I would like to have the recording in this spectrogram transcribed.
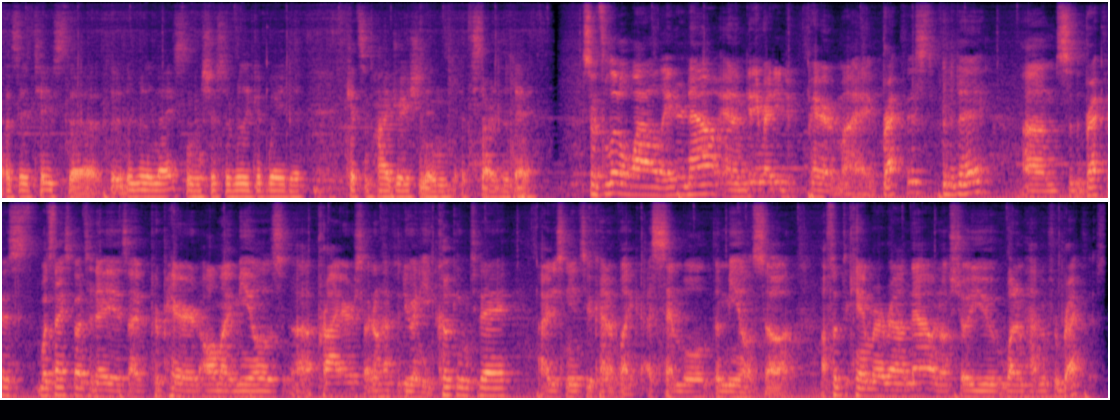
as they taste, uh, they're, really nice and it's just a really good way to get some hydration in at the start of the day. So it's a little while later now and I'm getting ready to prepare my breakfast for the day. Um, so the breakfast, what's nice about today is I've prepared all my meals uh, prior so I don't have to do any cooking today. I just need to kind of like assemble the meal. So I'll flip the camera around now and I'll show you what I'm having for breakfast.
